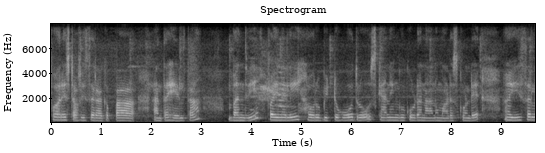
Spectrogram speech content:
ಫಾರೆಸ್ಟ್ ಆಫೀಸರ್ ಆಗಪ್ಪ ಅಂತ ಹೇಳ್ತಾ ಬಂದ್ವಿ. ಫೈನಲಿ ಅವರು ಬಿಟ್ಟು ಹೋದರು. ಸ್ಕ್ಯಾನಿಂಗು ಕೂಡ ನಾನು ಮಾಡಿಸ್ಕೊಂಡೆ. ಈ ಸಲ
